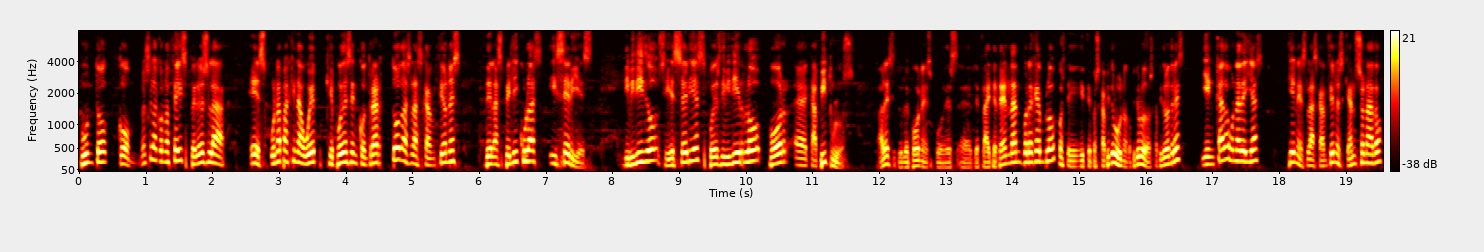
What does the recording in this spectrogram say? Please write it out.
tunefine.com. No se la conocéis, pero es la es una página web que puedes encontrar todas las canciones de las películas y series. Dividido, si es series, puedes dividirlo por eh, capítulos. ¿Vale? Si tú le pones, pues, eh, The Flight Attendant, por ejemplo, pues te dice, pues, capítulo 1, capítulo 2, capítulo 3, y en cada una de ellas tienes las canciones que han sonado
